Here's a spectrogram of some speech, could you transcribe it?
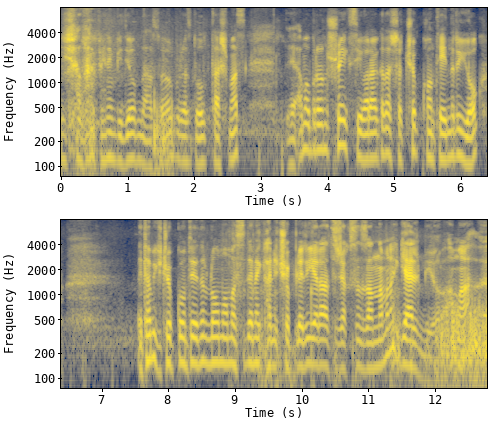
İnşallah benim videomdan sonra burası dolup taşmaz. Ee, ama buranın şu eksiği var arkadaşlar. Çöp konteyneri yok. E tabii ki çöp konteynerinin olmaması demek hani çöpleri yere atacaksınız anlamına gelmiyor. Ama e,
